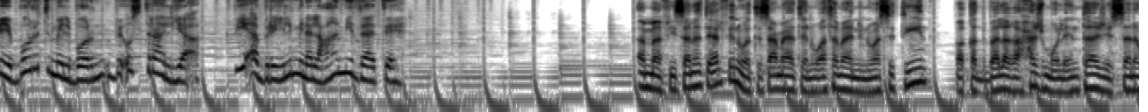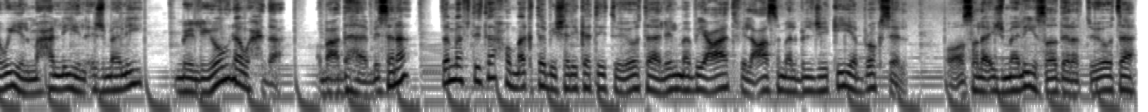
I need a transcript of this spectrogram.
في بورت ميلبورن بأستراليا في أبريل من العام ذاته. أما في سنة 1968 فقد بلغ حجم الإنتاج السنوي المحلي الإجمالي مليون وحدة. وبعدها بسنة تم افتتاح مكتب شركة تويوتا للمبيعات في العاصمة البلجيكية بروكسل ووصل إجمالي صادرات تويوتا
